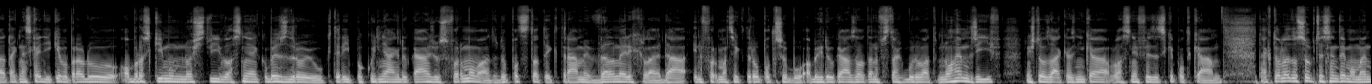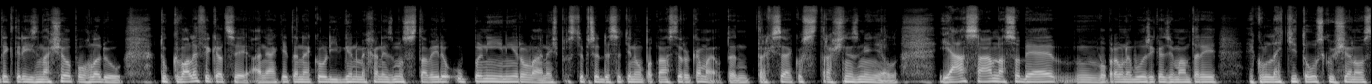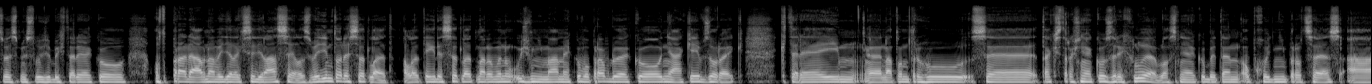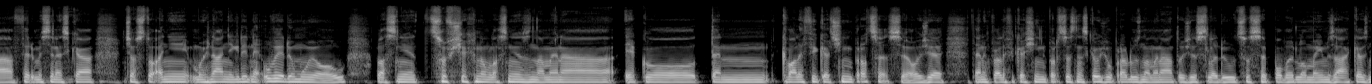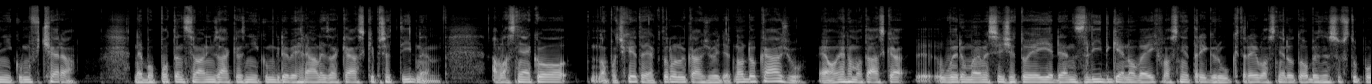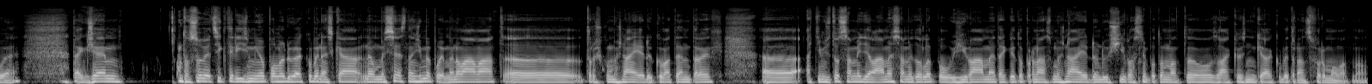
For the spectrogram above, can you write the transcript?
tak dneska díky opravdu obrovskému množství vlastně jakoby zdrojů, který pokud nějak dokážu sformovat do podstaty, která mi velmi rychle dá informaci, kterou potřebuji, abych dokázal ten vztah budovat mnohem dřív, než toho zákazníka vlastně fyzicky potkám, tak tohle to jsou přesně ty momenty, které z našeho pohledu tu kvalifikaci a nějaký ten jako lead gen mechanismus staví do úplně jiný role, než prostě před 10 nebo 15 rokama. Jo. Ten trh se jako strašně změnil. Já sám na sobě mm, opravdu nebudu říkat, že mám tady jako letitou zkušenost ve smyslu, že bych tady jako od pradávna viděl, jak se dělá sales. Vidím to 10 let, ale těch 10 let na rovinu už vnímám jako opravdu jako nějaký vzorek, který eh, na tom trhu se tak strašně jako zrychluje vlastně jako by ten obchodní proces a firmy si dneska často ani možná někdy neuvědomujou vlastně, co všechno vlastně znamená jako ten kvalifikační proces, jo? že ten kvalifikační proces dneska už opravdu znamená to, že sleduju, co se povedlo mým zákazníkům včera nebo potenciálním zákazníkům, kde vyhráli zakázky před týdnem. A vlastně jako, no počkejte, jak tohle dokážu vědět? No dokážu, jo, jenom otázka, uvědomujeme si, že to je jeden z lead genových vlastně triggerů, který vlastně do toho biznesu vstupuje. Takže to jsou věci, které z mého pohledu jakoby dneska, no my se je snažíme pojmenovávat, uh, trošku možná i edukovat ten trh uh, a tím, že to sami děláme, sami tohle používáme, tak je to pro nás možná jednodušší vlastně potom na toho zákazníka jakoby transformovat. No.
